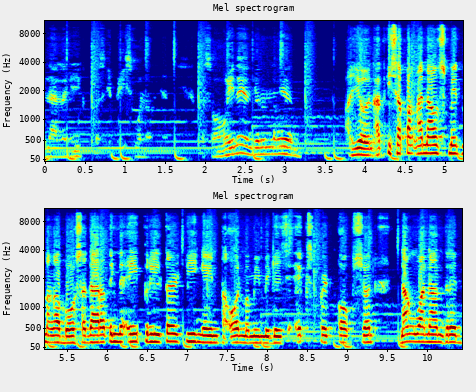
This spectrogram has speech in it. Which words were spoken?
ilalagay ko, tapos i-paste mo lang yan. Tapos okay na yun, ganun lang yun. Ayun, at isa pang announcement mga boss, sa darating na April 30 ngayong taon, mamimigay si Expert Option ng $100.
